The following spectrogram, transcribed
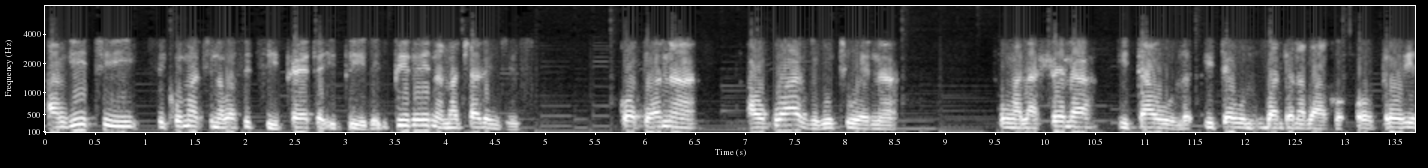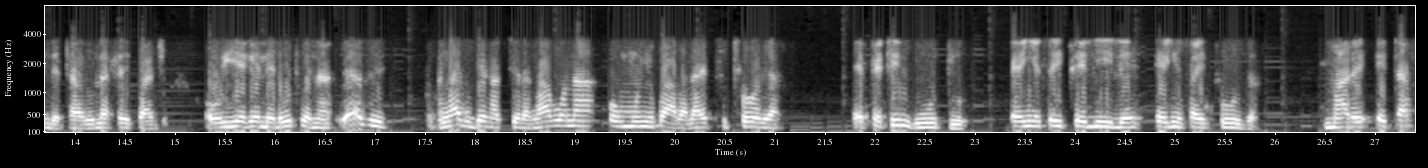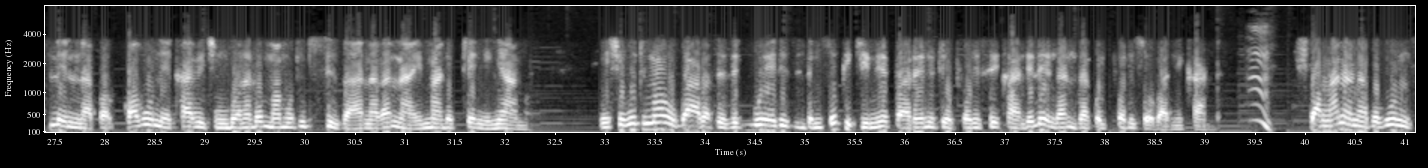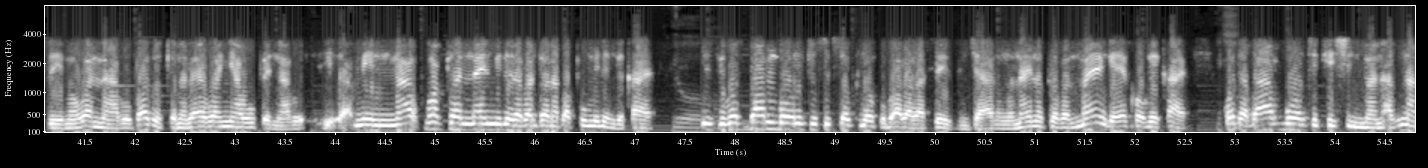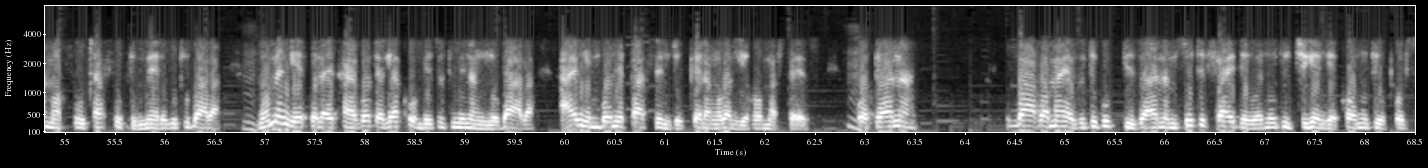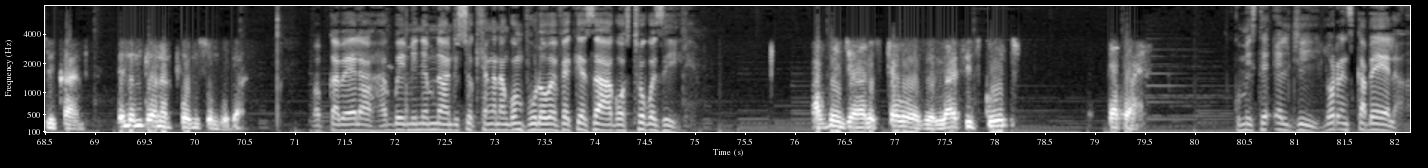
angithi sikhuluma thina basithi siyiphethe impilo impilo inama-challenges kodwana awukwazi ukuthi wena ungalahlela itawulo itawulo kubantwana bakho or throw in the towel ulahle ibhantshi oyiyekelele ukuthi wena yazi angazi into engakutshela ngabona omunye ubaba la epretoria ephethe ingudu enye seyiphelile enye usayiphuza. Mare etafuleni lapha kwakunekhabishi ngibona lo mama ukuthi usizana akanayo imali yokuthenga inyama. Ngisho ukuthi uma ubaba sezikubuyela izinto msogijima ebhareni ukuthi uyopholisa ikhanda ile ngane zakho lipholisa obani ikhanda? Hlangana nabo kunzima ngoba nabo bazogcina baya kwanyawupe nabo. I mean ma ma kuthiwa nine million abantwana baphumile ngekhaya yo. is because bambona ukuthi u-six o'clock ubaba akasezi njalo ngo-nine o'clock. And ma engekho-ke ekhaya kodwa bayakubona ukuthi ikitchen man akunamafutha afudumele ukuthi ubaba noma engekho la ekhaya kodwa kuyakhombisa ukuthi mina nginobaba hhayi ngimbone epasini nje kuphela ngoba ngiyi-home affairs. Kodwana ubaba mayeza ukuthi kukudizana msuthi friday wena ukuthi ujike ngekhona ukuthi uyopholisa ikhanda. Ele mntwana kupholiswe ngubani babugabela akube imini emnandi siyokuhlangana ngomvulo weveke zako sithokozile. Akube njalo sithokoze. Life is good. Bye bye kumr lg lawrence kabela.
